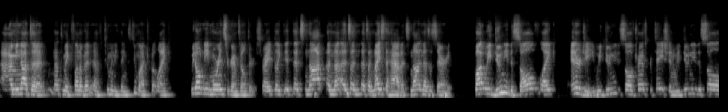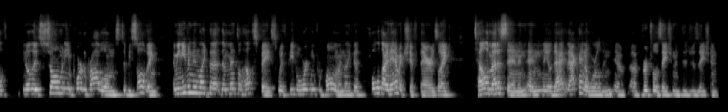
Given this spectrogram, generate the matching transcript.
I mean, not to not to make fun of it of too many things too much, but like we don't need more Instagram filters, right? Like it, that's not a that's a that's a nice to have. It's not necessary, but we do need to solve like energy. We do need to solve transportation. We do need to solve. You know, there's so many important problems to be solving. I mean, even in like the the mental health space with people working from home and like a whole dynamic shift there is like telemedicine and and you know that that kind of world and of virtualization and digitization.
